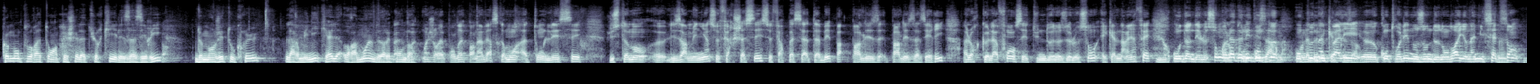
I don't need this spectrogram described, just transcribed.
comment pourra-t-on empêcher la Turquie et les Azéris de manger tout cru l'Arménie qui, elle, aura moins de Bah, répondants moi, moi, je répondrais par l'inverse. Comment a-t-on laissé justement euh, les Arméniens se faire chasser, se faire passer à tabé par, par, les, par les Azéris, alors que la France est une donneuse de leçons et qu'elle n'a rien fait? On donne des leçons. On a donné des on peut- armes. On On a peut donné même pas aller euh, contrôler nos zones de non-droit. Il y en a 1700. Vous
